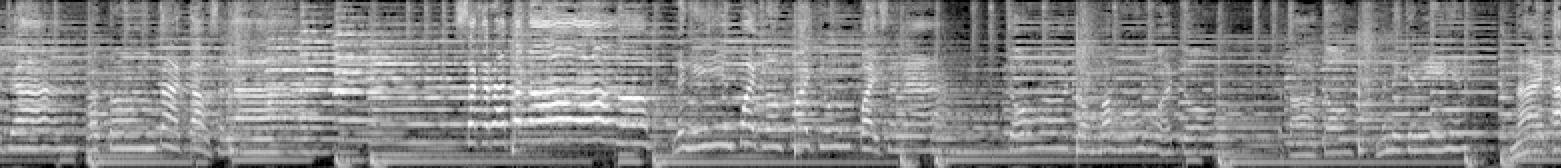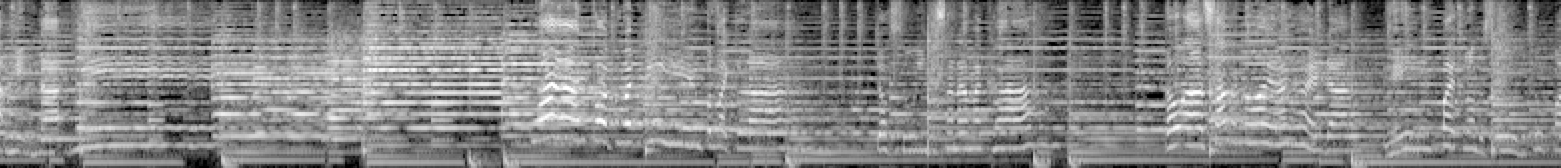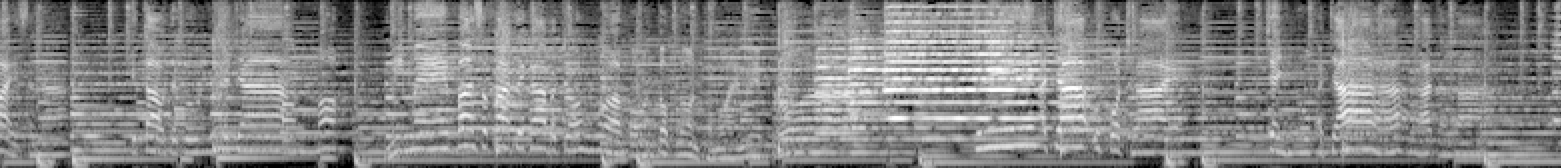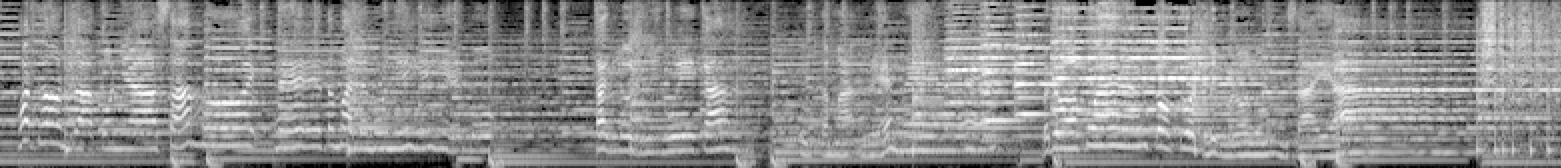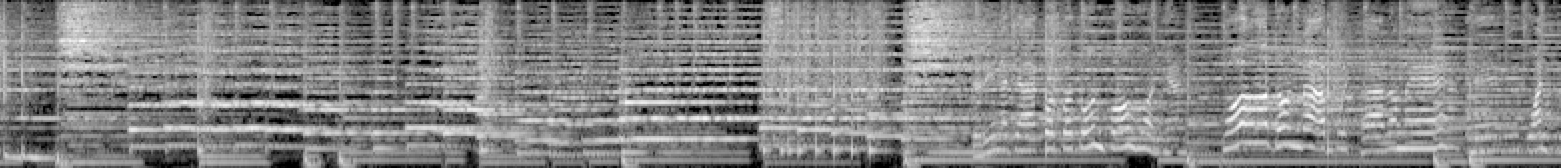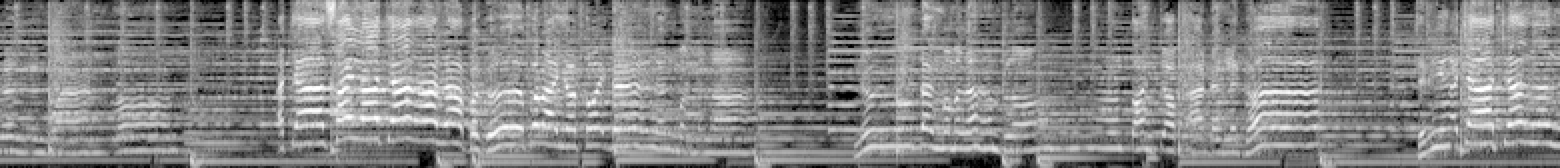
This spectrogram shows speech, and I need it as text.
រាផតងតាកៅសឡាសក្ការតណងលងីប៉ៃក្លងប៉ៃជូប៉ៃសណាចោចងមកងចោតតតមនិជរៀងណៃអមិណាយីវ៉ានក៏ត្រិតគីប្លាច់ក្លាចុះស៊ុយសនាមខាតោអាសាមណយឲ្យដាងី ប៉ៃក្លំបស៊ូទុប៉ៃសនាគីតោតគុញចាំមកមីមេបាសប៉ាតេកាបចងវបនតបលនថ្មយមេប្រគ្រៀងអាចារ្យឧបឆាយចេញមុខអាចារ្យតឡាផតនរាបញ្ញាសាមួយភេតមលមុញីគោតៃលុយវេកាឧត្តមរេមេ បដកវ៉ាក៏ក្រូចមិចម្រលងសាយាចាកតពតនពហញ្ញាផតនដាពុទ្ធរមេទេគួនគ្រឿងងវានឡនអាចាសៃឡាចារ៉ាបកើប្រយោតយដឹងមមឡា នូដឹងមមឡាប្លងតនចប់អាដឹងលកជារៀងអាចាចឹង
